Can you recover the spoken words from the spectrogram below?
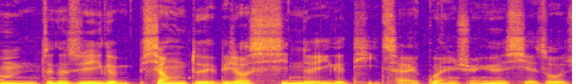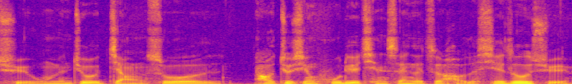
嗯，这个是一个相对比较新的一个题材，管弦乐协奏曲，我们就讲说，好，就先忽略前三个字好了。协奏曲，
